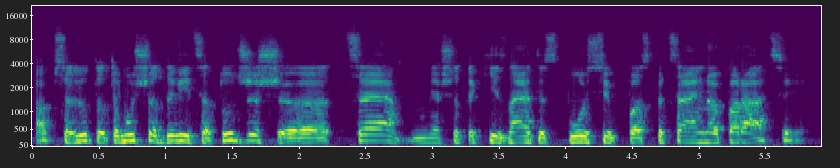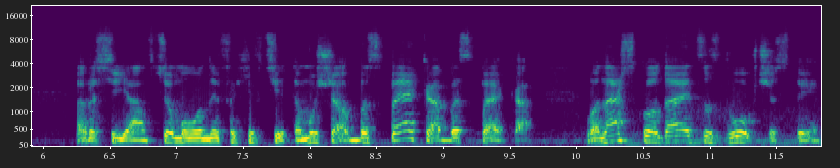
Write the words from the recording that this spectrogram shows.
Абсолютно, тому що дивіться, тут же ж е, це ще такий, знаєте, спосіб спеціальної операції росіян. В цьому вони фахівці, тому що безпека, безпека, вона ж складається з двох частин:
